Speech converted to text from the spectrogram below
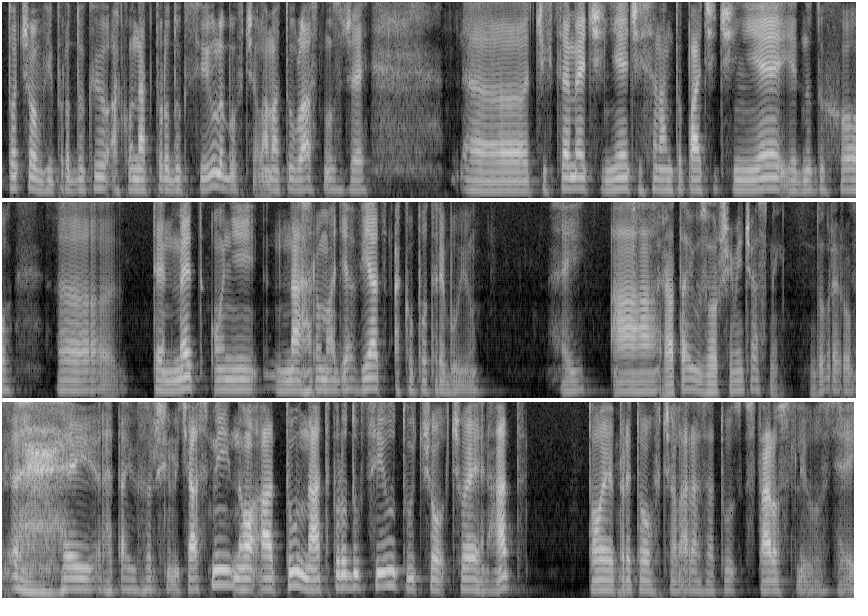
to, čo vyprodukujú ako nadprodukciu, lebo včela má tú vlastnosť, že uh, či chceme, či nie, či sa nám to páči, či nie, jednoducho uh, ten med oni nahromadia viac, ako potrebujú. Hej. A... Rátajú s horšími časmi. Dobre robia. Hej, ratajú s horšími časmi. No a tú nadprodukciu, tú, čo, čo je nad, to je pre toho včelára za tú starostlivosť. Hej?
